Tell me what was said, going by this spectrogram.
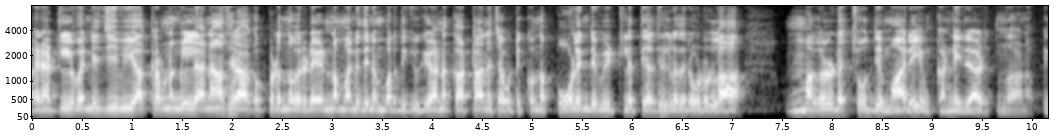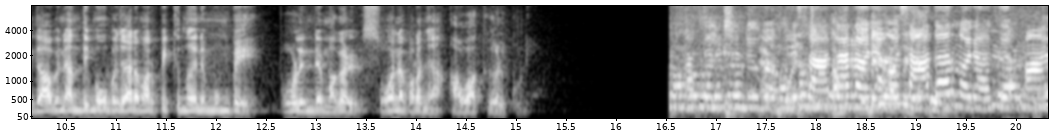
വയനാട്ടിൽ വന്യജീവി ആക്രമണങ്ങളിൽ അനാഥരാക്കപ്പെടുന്നവരുടെ എണ്ണം അനുദിനം വർദ്ധിക്കുകയാണ്. കാട്ടാന ചവിട്ടിക്കൊന്ന പോളിന്റെ വീട്ടിലെത്തി അധികൃതരോടുള്ള മകളുടെ ചോദ്യം ആരെയും കണ്ണീരാഴ്ത്തുന്നതാണ് പിതാവിന് അന്തിമോപചാരം അർപ്പിക്കുന്നതിന് മുമ്പേ പോളിന്റെ മകൾ സോന പറഞ്ഞ ആ വാക്കുകൾ കൂടി. ലക്ഷം രൂപ ഒരു സാധാരണ ഒരാൾ ഒരു സാധാരണ ഒരാൾക്ക് ആന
